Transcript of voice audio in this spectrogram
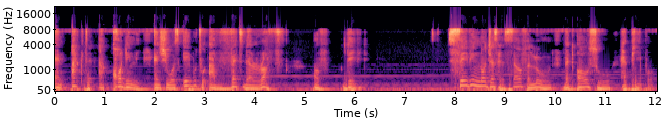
and acted accordingly, and she was able to avert the wrath of David. Saving not just herself alone, but also her people.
